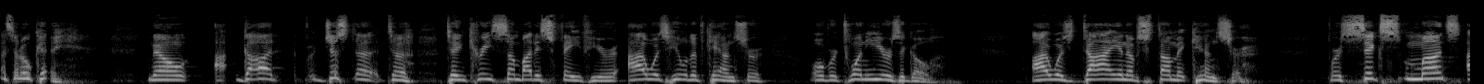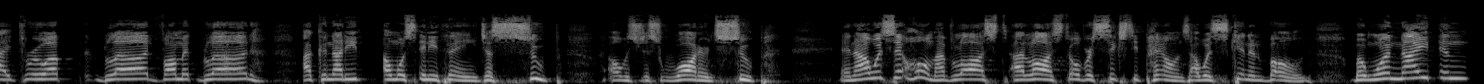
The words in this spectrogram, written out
I said, okay. Now, God just uh, to to increase somebody's faith here, I was healed of cancer over 20 years ago. I was dying of stomach cancer. For six months, I threw up blood, vomit blood. I could not eat almost anything, just soup. I was just water and soup. And I was at home. I've lost, I lost over 60 pounds. I was skin and bone. But one night in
